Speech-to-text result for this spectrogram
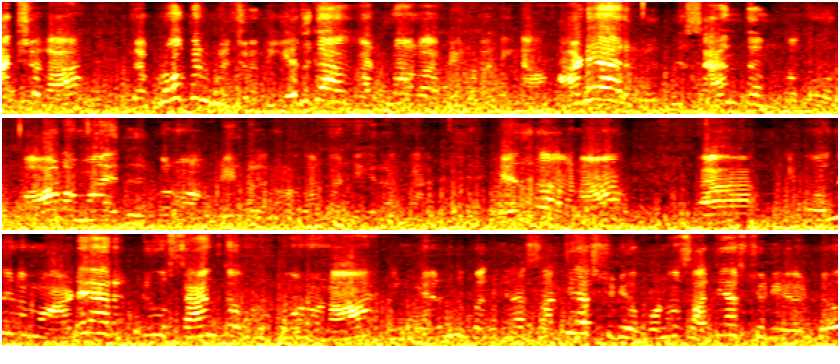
ஆக்சுவலா இந்த புரோக்கன் பிரிட்ஜ் வந்து எதுக்காக கட்டினாங்க அப்படின்னு பாத்தீங்கன்னா அடையாறுல இருந்து சாந்தம் வந்து ஒரு பாலமா இது இருக்கணும் அப்படின்றதுனால தான் கட்டிக்கிறாங்க. எதுக்காகனா ஆஹ் இப்போ வந்து நம்ம அடையாறு டு சாந்தம் போனோம்னா இங்க இருந்து பாத்தீங்கன்னா சத்யா ஸ்டுடியோ போனோம். Sathya studio to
